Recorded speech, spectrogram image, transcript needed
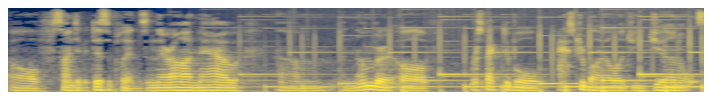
of scientific disciplines, and there are now um, a number of respectable astrobiology journals.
